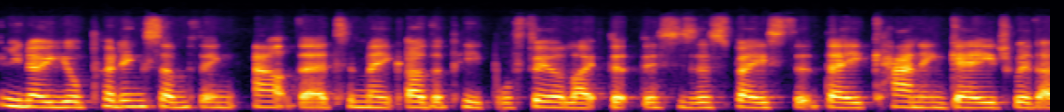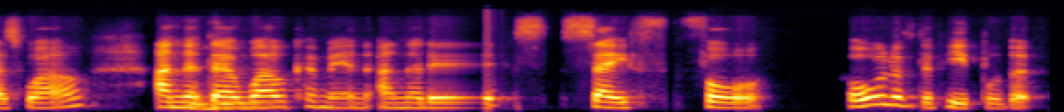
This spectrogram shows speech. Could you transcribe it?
you know you're putting something out there to make other people feel like that this is a space that they can engage with as well and that mm-hmm. they're welcome in and that it's safe for all of the people that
